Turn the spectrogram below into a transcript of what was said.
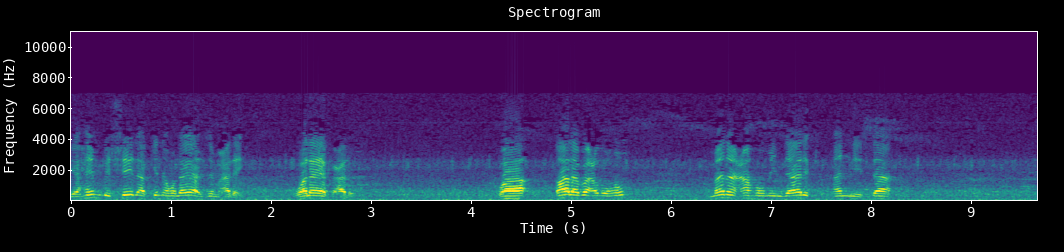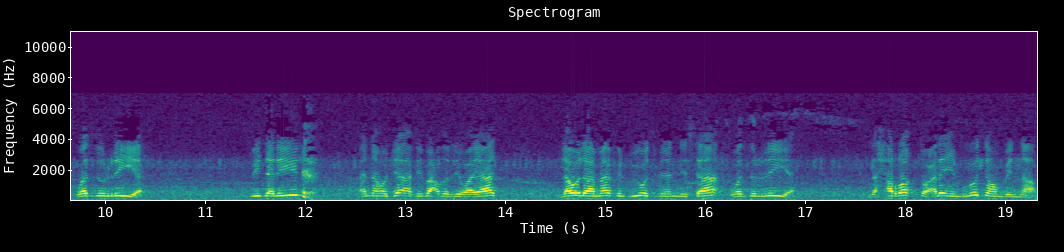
يهم بالشيء لكنه لا يعزم عليه ولا يفعله. وقال بعضهم منعه من ذلك النساء والذرية بدليل أنه جاء في بعض الروايات لولا ما في البيوت من النساء والذرية لحرقت عليهم بيوتهم بالنار.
